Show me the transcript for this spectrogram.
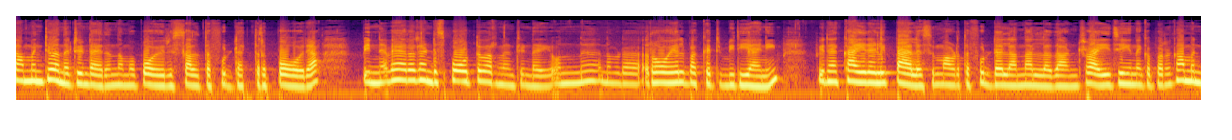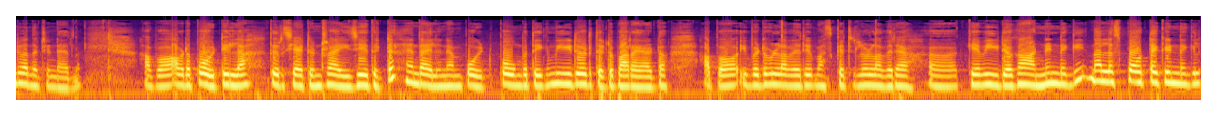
കമന്റ് വന്നിട്ടുണ്ടായിരുന്നു നമ്മൾ പോയൊരു സ്ഥലത്തെ ഫുഡ് അത്ര പോരാ. പിന്നെ വേറെ രണ്ട് സ്പോട്ട് പറഞ്ഞിട്ടുണ്ടായി. ഒന്ന് നമ്മുടെ റോയൽ ബക്കറ്റ് ബിരിയാണിയും പിന്നെ കൈരളി പാലസും അവിടുത്തെ ഫുഡെല്ലാം നല്ലതാണ് ട്രൈ ചെയ്യുന്നൊക്കെ പറഞ്ഞ് കമന്റ് വന്നിട്ടുണ്ടായിരുന്നു. അപ്പോൾ അവിടെ പോയിട്ടില്ല. തീർച്ചയായിട്ടും ട്രൈ ചെയ്തിട്ട് എന്തായാലും ഞാൻ പോയി പോകുമ്പോഴത്തേക്കും വീഡിയോ എടുത്തിട്ട് പറയാം കേട്ടോ. അപ്പോൾ ഇവിടെ ഉള്ളവർ മസ്കറ്റിലുള്ളവർ ഒക്കെ വീഡിയോ കാണുന്നുണ്ടെങ്കിൽ നല്ല സ്പോട്ടൊക്കെ ഉണ്ടെങ്കിൽ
